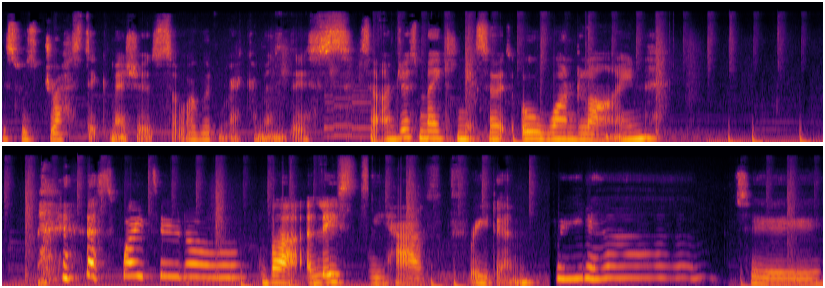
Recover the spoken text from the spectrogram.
This was drastic measures, so I wouldn't recommend this. So I'm just making it so it's all one line. That's way too long. But at least we have freedom. Freedom to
